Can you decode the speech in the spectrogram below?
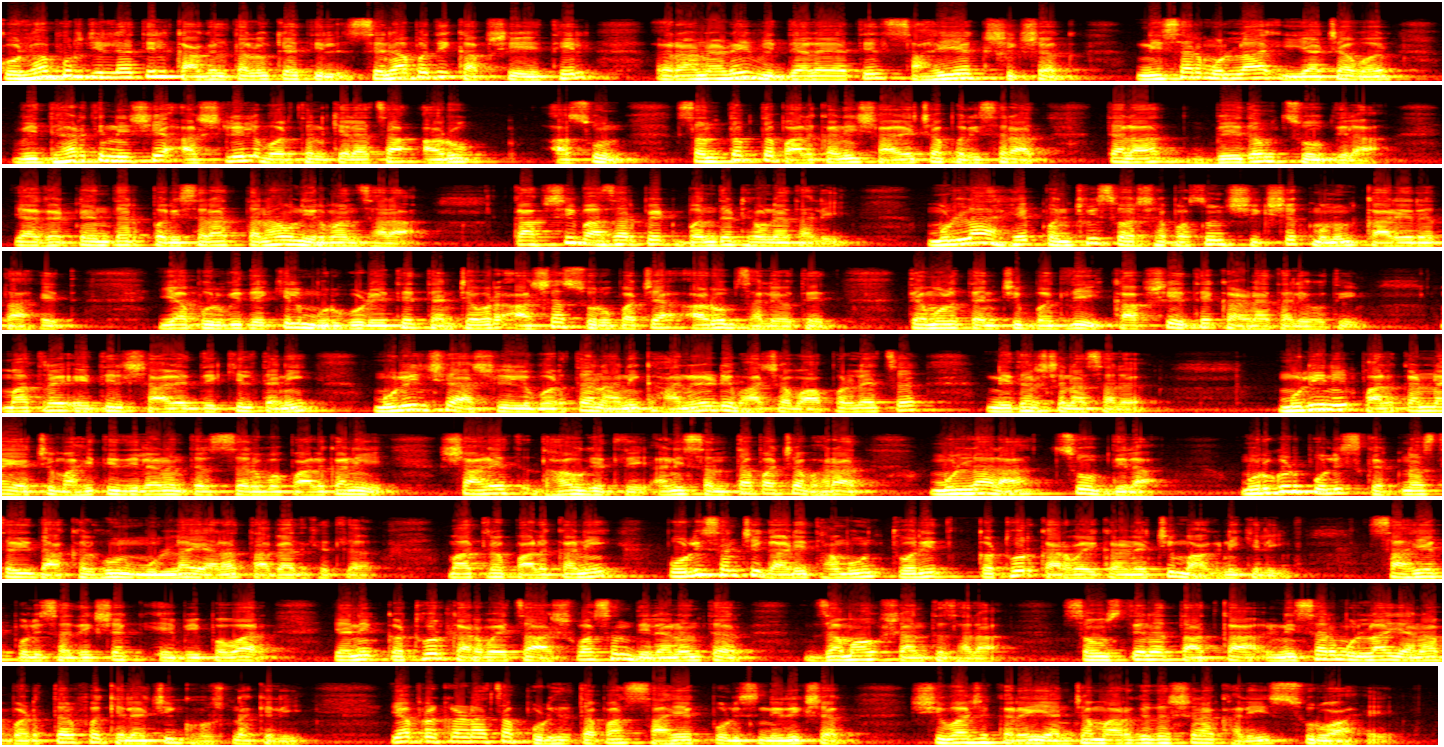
कोल्हापूर जिल्ह्यातील कागल तालुक्यातील सेनापती कापशे येथील रानडे विद्यालयातील सहाय्यक शिक्षक निसार मुल्ला याच्यावर विद्यार्थिनीशी अश्लील वर्तन केल्याचा आरोप असून संतप्त पालकांनी शाळेच्या परिसरात त्याला बेदम चोप दिला. या घटनेनंतर परिसरात तणाव निर्माण झाला. कापसी बाजारपेठ बंद ठेवण्यात आली. मुल्ला हे पंचवीस वर्षापासून शिक्षक म्हणून कार्यरत आहेत. यापूर्वी देखील मुरगुड येथे त्यांच्यावर अशा स्वरूपाचे आरोप झाले होते. त्यामुळे त्यांची बदली कापशी येथे करण्यात आली होती. मात्र येथील शाळेत देखील त्यांनी मुलींशी अश्लील वर्तन आणि घाणेरडी भाषा वापरल्याचं निदर्शनास आलं. मुलींनी पालकांना याची माहिती दिल्यानंतर सर्व पालकांनी शाळेत धाव घेतली आणि संतापाच्या भरात मुल्लाला चोप दिला. मुरगुड पोलीस घटनास्थळी दाखल होऊन मुल्ला याला ताब्यात घेतलं. मात्र पालकांनी पोलिसांची गाडी थांबवून त्वरित कठोर कारवाई करण्याची मागणी केली. सहाय्यक पोलीस अधीक्षक ए बी पवार यांनी कठोर कारवाईचं आश्वासन दिल्यानंतर जमाव शांत झाला. संस्थेनं तात्काळ निसार मुल्ला यांना बडतर्फ केल्याची घोषणा केली. या प्रकरणाचा पुढील तपास सहाय्यक पोलीस निरीक्षक शिवाजी करे यांच्या मार्गदर्शनाखाली सुरू आहे.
